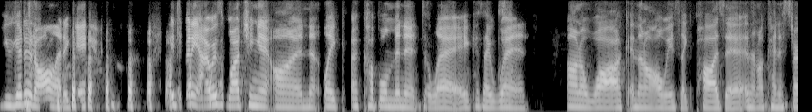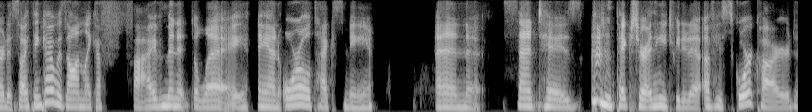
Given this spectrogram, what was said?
You get it all at a game. it's funny. I was watching it on like a couple minute delay because I went on a walk and then I'll always like pause it and then I'll kind of start it. So I think I was on like a five minute delay and Orel text me and sent his picture, I think he tweeted it of his scorecard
